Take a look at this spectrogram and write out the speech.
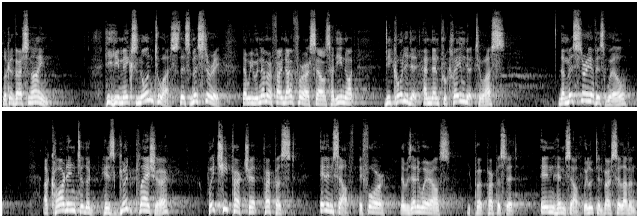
Look at verse 9. He, he makes known to us this mystery that we would never have found out for ourselves had He not decoded it and then proclaimed it to us. The mystery of His will, according to the, His good pleasure, which He purposed in Himself before there was anywhere else. He purposed it in Himself. We looked at verse 11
